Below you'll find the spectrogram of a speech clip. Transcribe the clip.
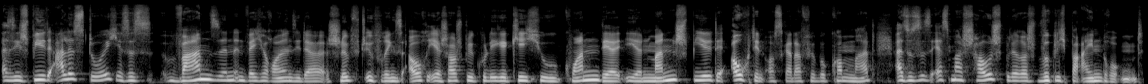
also sie spielt alles durch. Es ist Wahnsinn, in welche Rollen sie da schlüpft. Übrigens auch ihr Schauspielkollege Ki-Hu Kwan, der ihren Mann spielt, der auch den Oscar dafür bekommen hat. Also es ist erstmal schauspielerisch wirklich beeindruckend.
